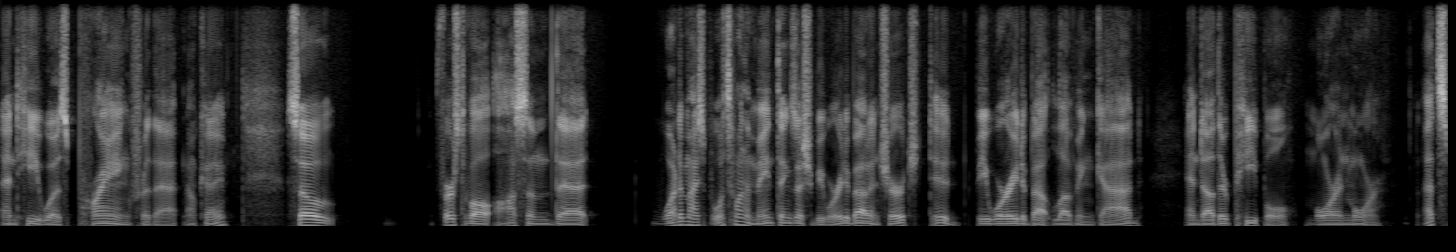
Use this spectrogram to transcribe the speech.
And he was praying for that. Okay. So, first of all, awesome that what am I, what's one of the main things I should be worried about in church? Dude, be worried about loving God and other people more and more. That's,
